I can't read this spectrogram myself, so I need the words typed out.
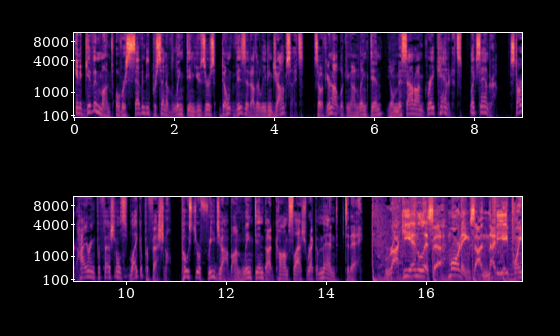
In a given month, over 70% of LinkedIn users don't visit other leading job sites. So if you're not looking on LinkedIn, you'll miss out on great candidates like Sandra. Start hiring professionals like a professional. Post your free job on LinkedIn.com slash recommend today. Rocky and Lissa, mornings on 98.5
